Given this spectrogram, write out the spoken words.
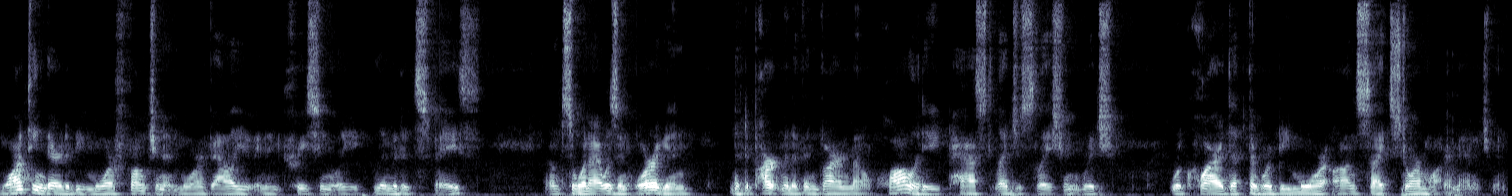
wanting there to be more function and more value in increasingly limited space. Um, so when I was in Oregon, the Department of Environmental Quality passed legislation which required that there would be more on-site stormwater management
